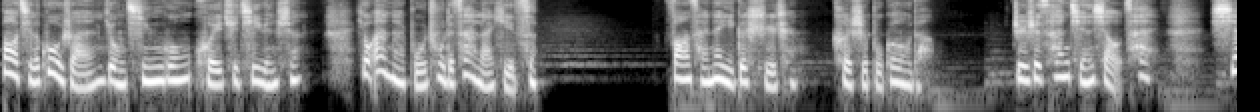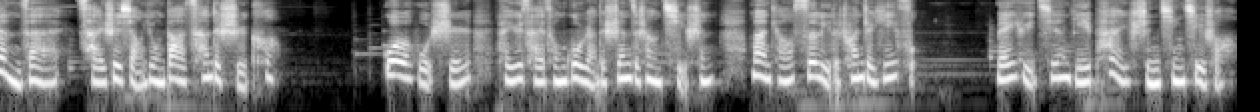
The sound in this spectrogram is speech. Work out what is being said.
抱起了顾阮，用轻功回去七云轩，又按耐不住的再来一次。方才那一个时辰可是不够的。只是餐前小菜，现在才是享用大餐的时刻。过了午时，裴玉才从顾阮的身子上起身，慢条斯理的穿着衣服，眉宇间一派神清气爽。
